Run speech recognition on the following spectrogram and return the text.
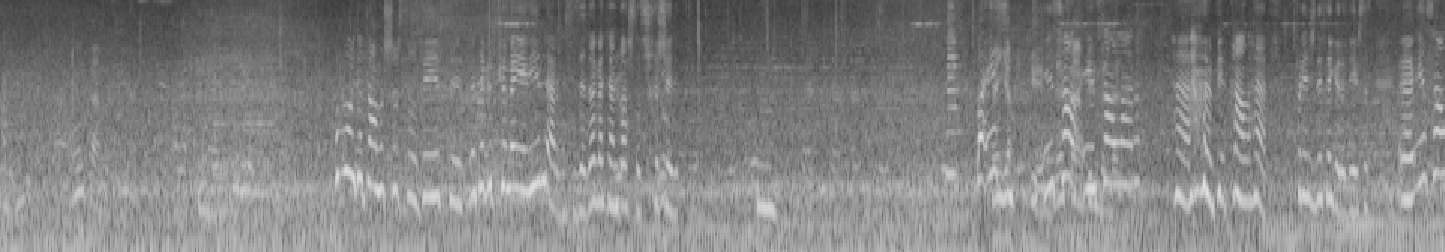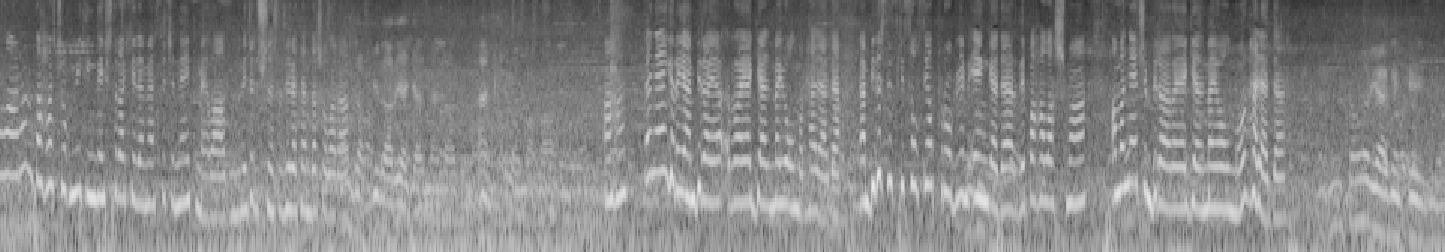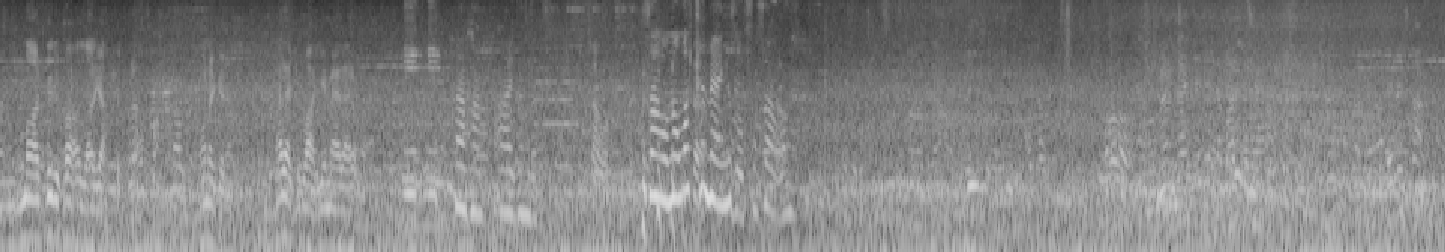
Onu təmir edirəm. Bu boyda danışırsınız, deyirsiniz. Nəsə bir kömək eləyirlərmi sizə də vətəndaşla çıxış? Hmm. Bax deyirəm, insan insanları hə bir tan hə prezidentə görə deyirsiniz. Ee, insanların daha çox mitinqdə iştirak eləməsi üçün nə etmək lazımdır? Necə düşünürsünüz bir vətəndaş olaraq? Ancaq bir araya gəlmək lazım. Həm fikir. Aha. Və nəyə görə yəni bir aya, raya gəlmək olmur hələ də? Yəni bilirsiniz ki, sosial problem en qədərdir, bahalaşma. Amma nə üçün bir araya gəlmək olmur hələ də? İnsanlar yəqin ki, maddi rifahlar yaxşıdır. Ona görə. Hələ ki var, yeməkləri var. Hə, hə, aydındır. Sağ ol. Sağ olun, Allah köməyiniz olsun, sağ olun.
